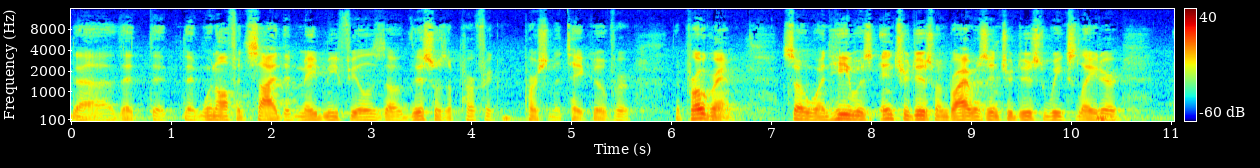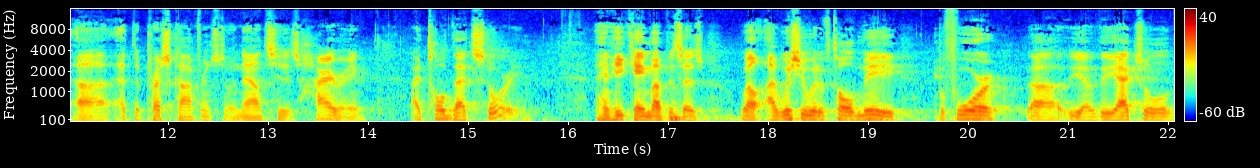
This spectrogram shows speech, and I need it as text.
uh, that, that, that went off inside that made me feel as though this was a perfect person to take over the program. So when he was introduced, when Brian was introduced weeks later uh, at the press conference to announce his hiring, I told that story. And he came up and says, Well, I wish you would have told me before uh, you know, the actual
